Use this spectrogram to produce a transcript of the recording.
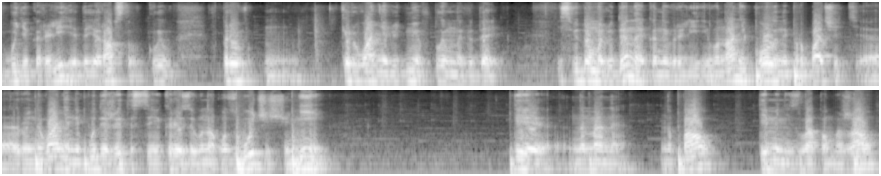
будь-яка релігія, де є рабство, вплив, вплив керування людьми, вплив на людей. І свідома людина, яка не в релігії, вона ніколи не пробачить е, руйнування, не буде жити з цією кризою. Вона озвучить, що ні. Ти на мене напав, ти мені зла побажав.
